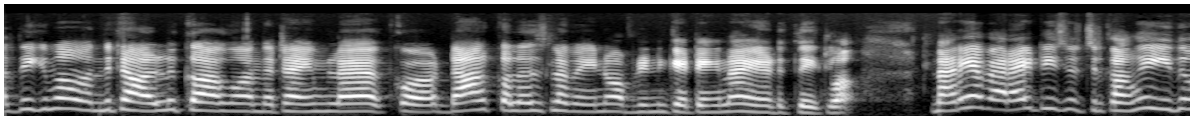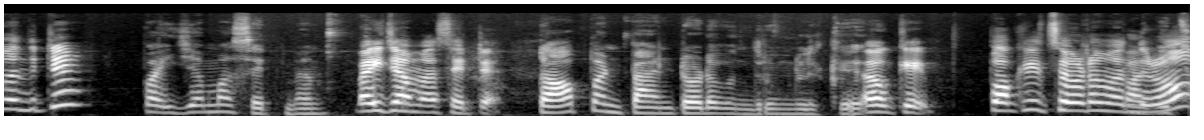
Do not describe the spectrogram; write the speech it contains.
அதிகமாக வந்துட்டு அழுக்காகும் அந்த டைமில் டார்க் கலர்ஸில் வேணும் அப்படின்னு கேட்டிங்கன்னா எடுத்துக்கலாம். நிறைய வெரைட்டிஸ் வச்சுருக்காங்க. இது வந்துட்டு pyjama set ma'am pyjama set top and பேண்டோட வந்துரும் உங்களுக்கு. ஓகே பாக்கெட்ஸோட வந்துடும்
